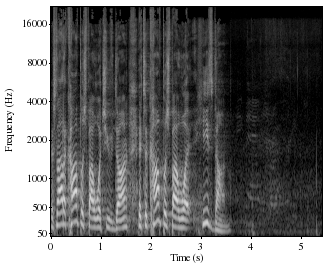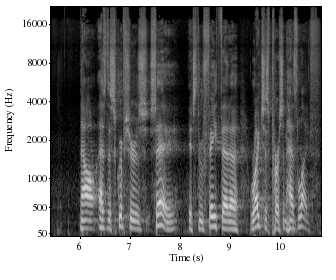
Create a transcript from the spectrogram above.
It's not accomplished by what you've done. It's accomplished by what He's done. Now, as the scriptures say, it's through faith that a righteous person has life.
